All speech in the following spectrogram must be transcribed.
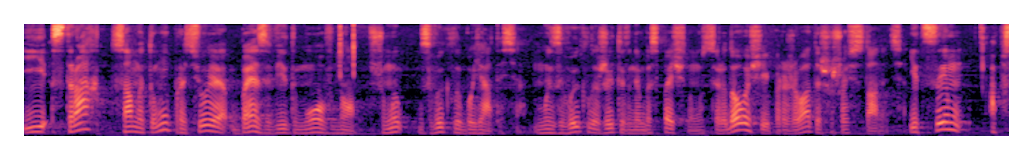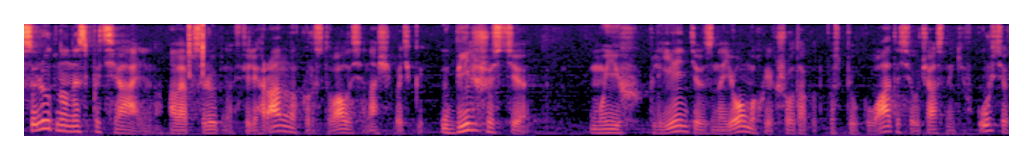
І страх саме тому працює безвідмовно, що ми звикли боятися. Ми звикли жити в небезпечному середовищі і переживати, що щось станеться. І цим абсолютно не спеціально, але абсолютно філігранно користувалися наші батьки. У більшості моїх клієнтів, знайомих, якщо отак от поспілкуватися, учасників курсів,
